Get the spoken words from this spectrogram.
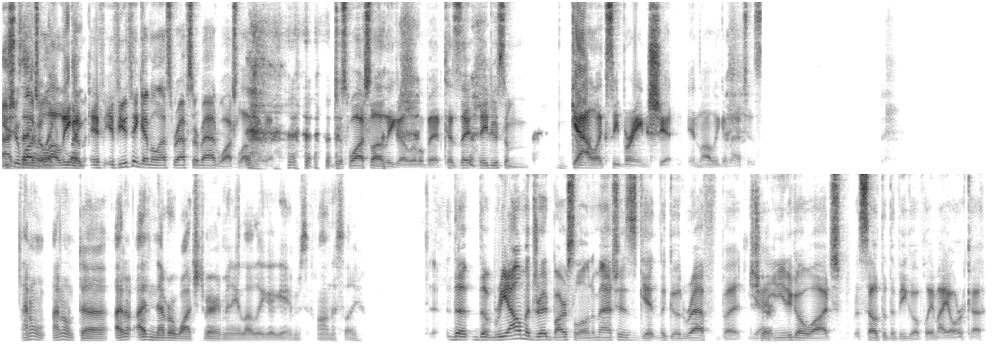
you should watch a La like, Liga. Like, if, if you think MLS refs are bad, watch La Liga. Just watch La Liga a little bit because they, they do some galaxy brain shit in La Liga matches. I don't. I don't. Uh, I don't. I've never watched very many La Liga games, honestly the the Real Madrid Barcelona matches get the good ref, but yeah, sure. you need to go watch Celta de Vigo play Mallorca,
